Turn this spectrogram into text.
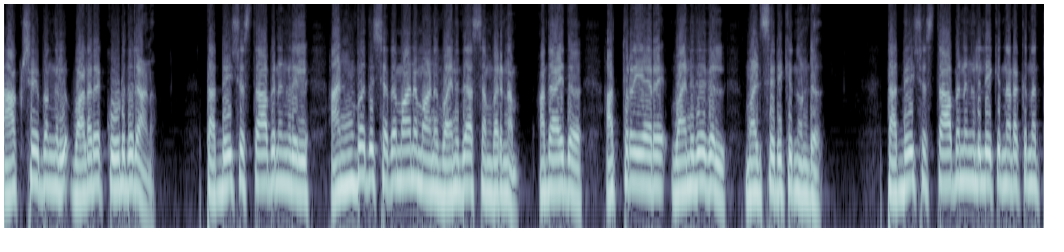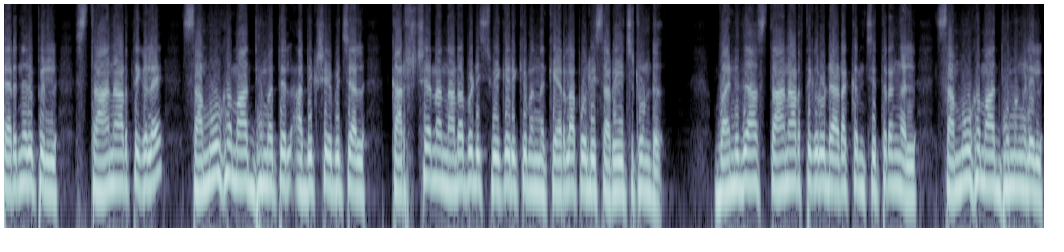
ആക്ഷേപങ്ങൾ വളരെ കൂടുതലാണ്. തദ്ദേശ സ്ഥാപനങ്ങളിൽ അൻപത് ശതമാനമാണ് വനിതാ സംവരണം. അതായത് അത്രയേറെ വനിതകൾ മത്സരിക്കുന്നുണ്ട്. തദ്ദേശ സ്ഥാപനങ്ങളിലേക്ക് നടക്കുന്ന തെരഞ്ഞെടുപ്പിൽ സ്ഥാനാർത്ഥികളെ സമൂഹമാധ്യമത്തിൽ അധിക്ഷേപിച്ചാൽ കർശന നടപടി സ്വീകരിക്കുമെന്ന് കേരള പോലീസ് അറിയിച്ചിട്ടുണ്ട്. വനിതാ സ്ഥാനാർത്ഥികളുടെ അടക്കം ചിത്രങ്ങൾ സമൂഹമാധ്യമങ്ങളിൽ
